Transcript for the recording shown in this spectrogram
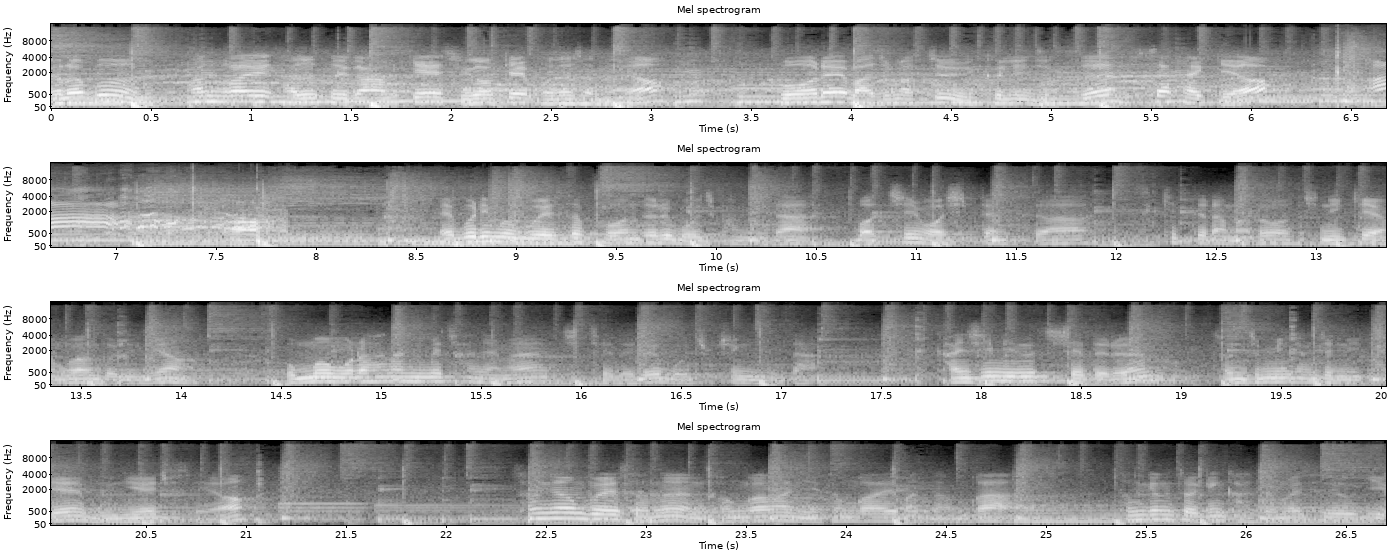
여러분, 한가위 가족들과 함께 즐겁게 보내셨나요? 9월의 마지막 주 위클리 뉴스 시작할게요. 아! 에브리무브에서 부원들을 모집합니다. 멋진 워십 댄스와 스킷 드라마로 주님께 영광 돌리며 온몸으로 하나님의 찬양할 지체들을 모집 중입니다. 관심 있는 지체들은 전준민 형제님께 문의해 주세요. 청년부에서는 건강한 이성과의 만남과 성경적인 가정을 세우기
